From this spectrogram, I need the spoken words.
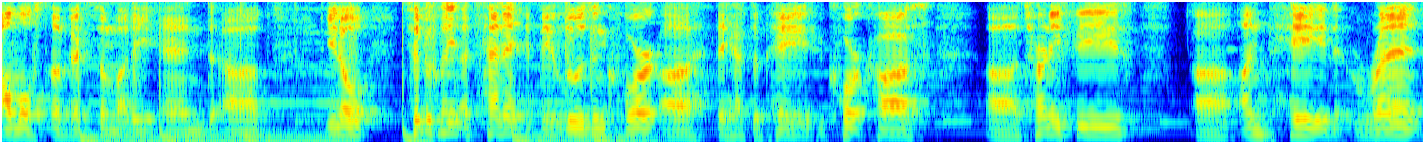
almost evict somebody and uh, you know, typically a tenant, if they lose in court, uh, they have to pay court costs, uh, attorney fees, uh, unpaid rent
